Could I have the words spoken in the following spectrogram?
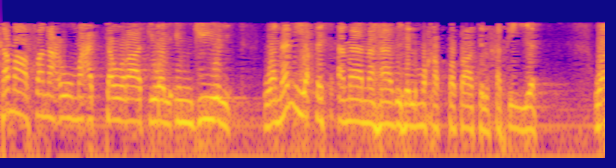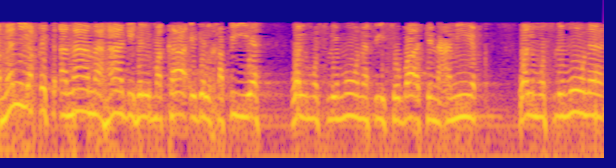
كما صنعوا مع التوراة والإنجيل. ومن يقف أمام هذه المخططات الخفية؟ ومن يقف أمام هذه المكائد الخفية؟ والمسلمون في سبات عميق والمسلمون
